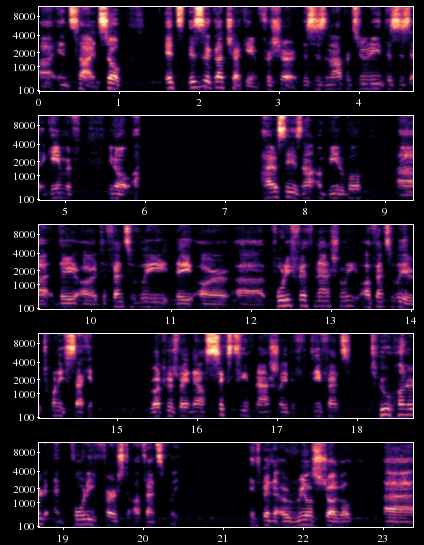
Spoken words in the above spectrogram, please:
uh, inside. So it's this is a gut check game for sure. This is an opportunity. This is a game of you know Ohio State is not unbeatable. Uh, they are defensively, they are uh, 45th nationally. Offensively, they're 22nd. Rutgers right now, 16th nationally defense, 241st offensively. It's been a real struggle. Uh,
